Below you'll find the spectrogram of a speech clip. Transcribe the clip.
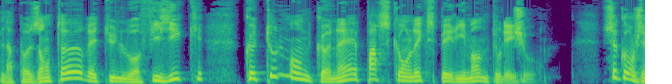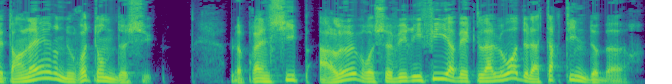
La pesanteur est une loi physique que tout le monde connaît parce qu'on l'expérimente tous les jours. Ce qu'on jette en l'air nous retombe dessus. Le principe à l'œuvre se vérifie avec la loi de la tartine de beurre,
